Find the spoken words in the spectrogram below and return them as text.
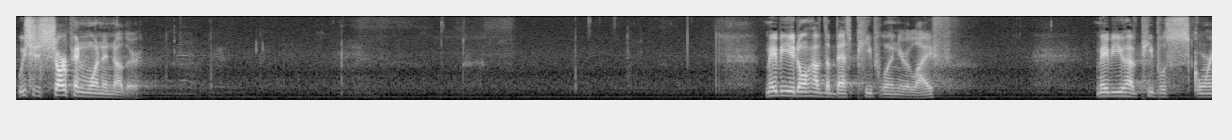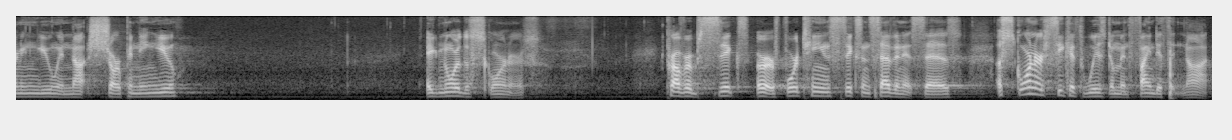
We should sharpen one another. Maybe you don't have the best people in your life. Maybe you have people scorning you and not sharpening you. Ignore the scorners. Proverbs 6 or 14, 6 and 7 it says, A scorner seeketh wisdom and findeth it not.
